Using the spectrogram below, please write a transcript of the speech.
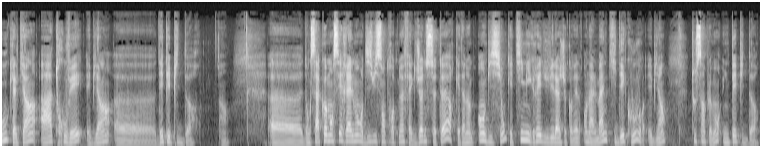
où quelqu'un a trouvé eh bien, euh, des pépites d'or. Hein. Euh, donc ça a commencé réellement en 1839 avec John Sutter, qui est un homme ambition, qui est immigré du village de Cornell en Allemagne, qui découvre eh bien, tout simplement une pépite d'or.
